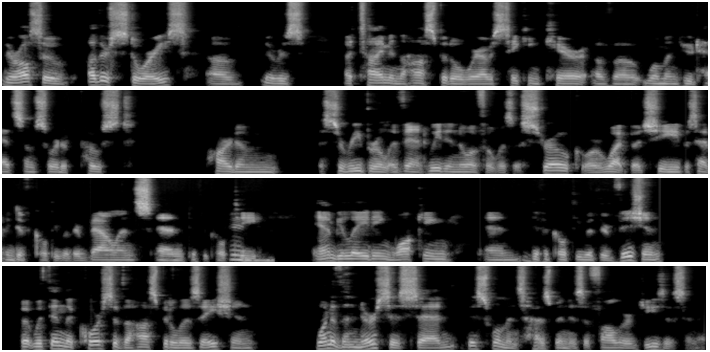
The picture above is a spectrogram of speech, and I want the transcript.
there are also other stories. Of, there was a time in the hospital where I was taking care of a woman who'd had some sort of postpartum cerebral event. We didn't know if it was a stroke or what, but she was having difficulty with her balance and difficulty mm-hmm. ambulating, walking, and difficulty with her vision. But within the course of the hospitalization, one of the nurses said, this woman's husband is a follower of Jesus. And I,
